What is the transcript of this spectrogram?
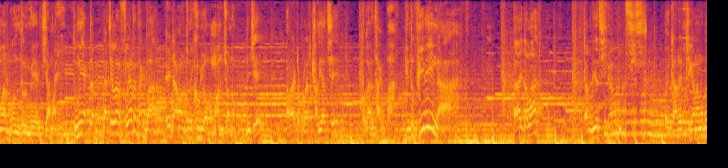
আমার বন্ধুর মেয়ের জামাই। তুমি একটা ব্যাচেলার ফ্ল্যাটে থাকবা এটা আমার জন্য খুবই অপমানজনক। নিচে আমার একটা ফ্ল্যাট খালি আছে ওখানে থাকবা। কিন্তু ফিরি না। এই তোমা কার্ড দিয়েছি। ওই কার্ডের ঠিকানা মতো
